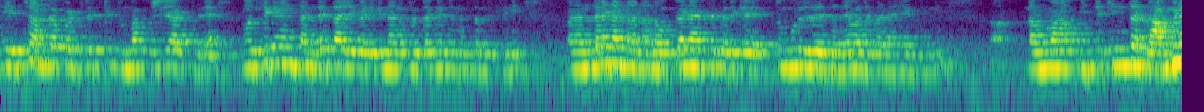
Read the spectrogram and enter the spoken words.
ಅತಿ ಹೆಚ್ಚು ಅಂಕ ಪಡೆದಿದ್ದಕ್ಕೆ ತುಂಬ ಖುಷಿ ಆಗ್ತಿದೆ. ಮೊದಲಿಗೆ ನನ್ನ ತಂದೆ ತಾಯಿಗಳಿಗೆ ನಾನು ಕೃತಜ್ಞತೆಯನ್ನು ಸಲ್ಲಿಸ್ತೀನಿ. ನಂತರ ನನ್ನ ನನ್ನ ಉಪನ್ಯಾಸಕರಿಗೆ ತುಂಬ ಧನ್ಯವಾದಗಳನ್ನ ಹೇಳ್ತೀನಿ. ನಮ್ಮ ವಿದ್ಯೆ, ಇಂಥ ಗ್ರಾಮೀಣ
